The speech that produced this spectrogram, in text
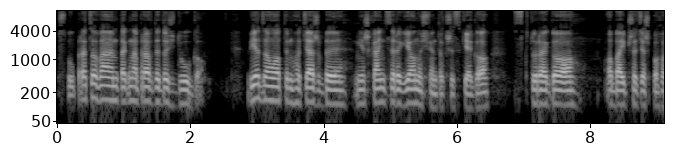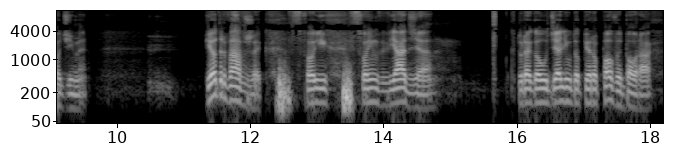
współpracowałem tak naprawdę dość długo. Wiedzą o tym chociażby mieszkańcy regionu świętokrzyskiego, z którego obaj przecież pochodzimy. Piotr Wawrzyk w, swoich, w swoim wywiadzie, którego udzielił dopiero po wyborach,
